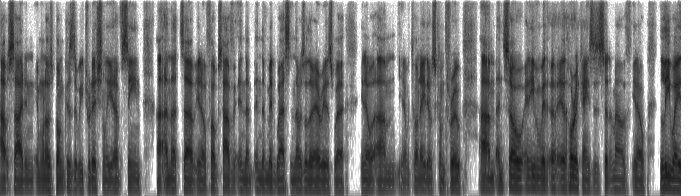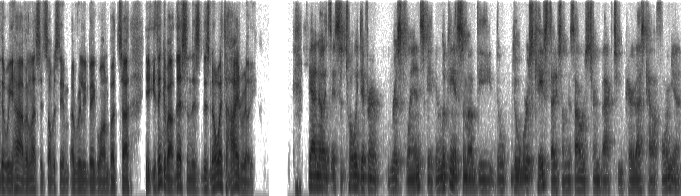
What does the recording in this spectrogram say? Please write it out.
outside in, in one of those bunkers that we traditionally have seen, uh, and that uh, you know folks have in the in the Midwest and those other areas where you know um, you know tornadoes come through, um, and so and even with uh, hurricanes, there's a certain amount of you know leeway that we have, unless it's obviously a, a really big one. But uh, you, you think about this and there's there's nowhere to hide really. Yeah, no, it's it's a totally different risk landscape. And looking at some of the the, the worst case studies on this, I always turn back to Paradise, California.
